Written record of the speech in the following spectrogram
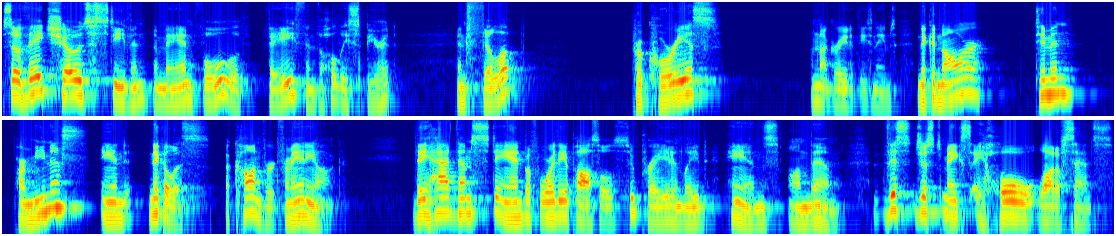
So they chose Stephen, a man full of faith and the Holy Spirit, and Philip, Prochorus, I'm not great at these names, Nicanor, Timon, Parmenas, and Nicholas, a convert from Antioch. They had them stand before the apostles, who prayed and laid hands on them. This just makes a whole lot of sense.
